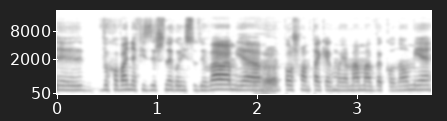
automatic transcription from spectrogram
y, wychowania fizycznego nie studiowałam. Ja Aha. poszłam tak jak moja mama w ekonomię.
